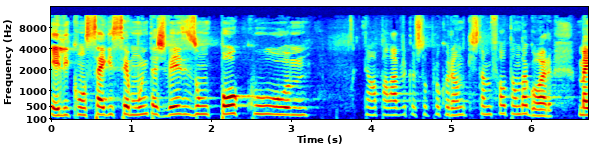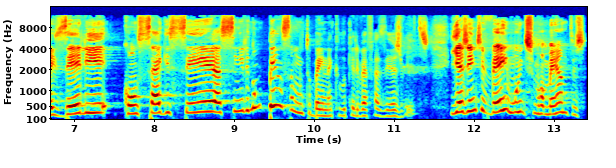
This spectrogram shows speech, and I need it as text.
Ele consegue ser muitas vezes um pouco tem uma palavra que eu estou procurando que está me faltando agora. Mas ele consegue ser assim, ele não pensa muito bem naquilo que ele vai fazer às vezes. E a gente vê em muitos momentos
